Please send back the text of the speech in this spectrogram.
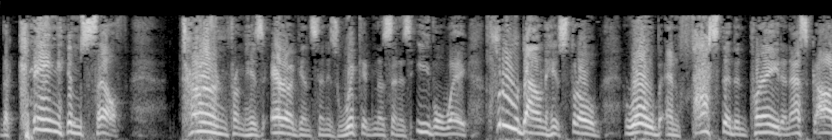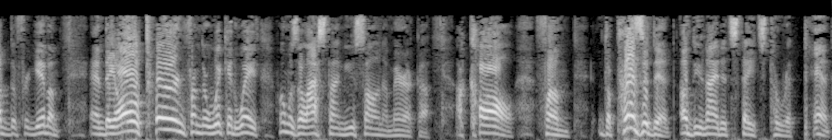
the king himself, turned from his arrogance and his wickedness and his evil way, threw down his robe, robe and fasted and prayed and asked God to forgive him. And they all turned from their wicked ways. When was the last time you saw in America a call from the President of the United States to repent,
